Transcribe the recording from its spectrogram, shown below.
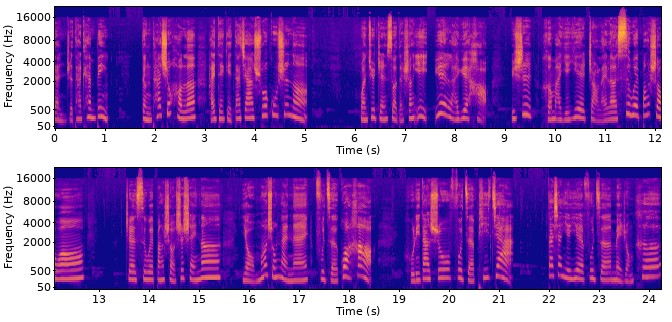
等着他看病。等他修好了，还得给大家说故事呢。玩具诊所的生意越来越好，于是河马爷爷找来了四位帮手哦。这四位帮手是谁呢？有猫熊奶奶负责挂号，狐狸大叔负责批价，大象爷爷负责美容科，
